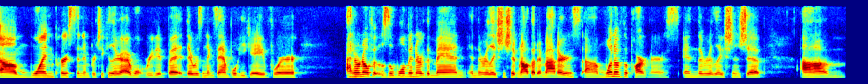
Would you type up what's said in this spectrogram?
um, one person in particular, I won't read it, but there was an example he gave where I don't know if it was the woman or the man in the relationship, not that it matters. Um, one of the partners in the relationship um,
